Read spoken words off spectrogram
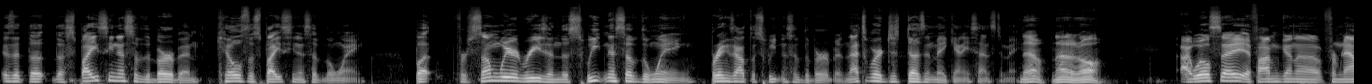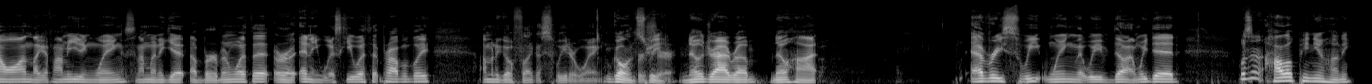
is that the the spiciness of the bourbon kills the spiciness of the wing. But for some weird reason, the sweetness of the wing brings out the sweetness of the bourbon. That's where it just doesn't make any sense to me. No, not at all. I will say if I'm gonna from now on, like if I'm eating wings and I'm gonna get a bourbon with it or any whiskey with it, probably I'm gonna go for like a sweeter wing. I'm going for sweet. sure. No dry rub, no hot. Every sweet wing that we've done, we did. Wasn't it jalapeno honey?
